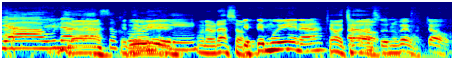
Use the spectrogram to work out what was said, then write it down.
ya, un abrazo, Jorge. Un abrazo. Que esté muy bien, ¿ah? Chao, chao. Abrazo, nos vemos, chao.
